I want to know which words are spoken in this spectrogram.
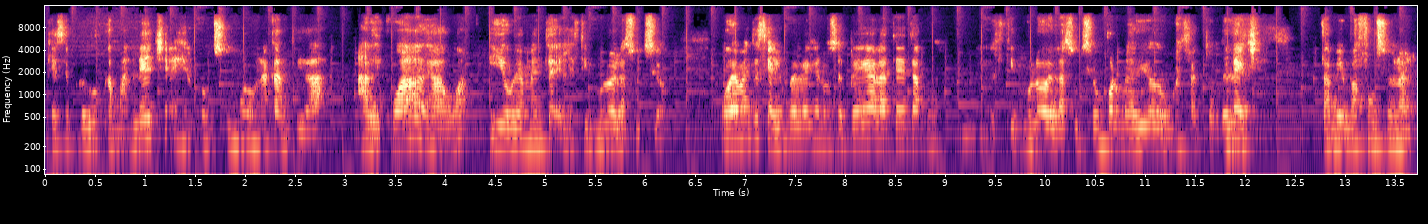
que se produzca más leche es el consumo de una cantidad adecuada de agua y obviamente el estímulo de la succión. Obviamente si hay un bebé que no se pega a la teta, pues el estímulo de la succión por medio de un extractor de leche también va a funcionar,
